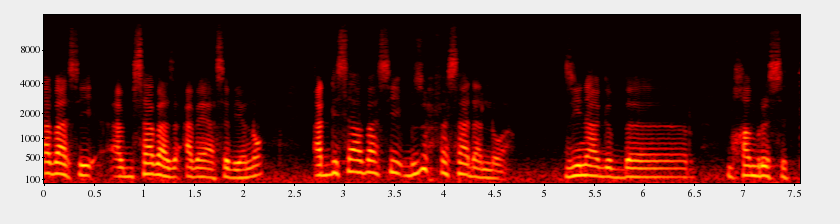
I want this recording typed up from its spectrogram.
ኣበባ ኣዲስ ኣበባ ዝዓበያ ሰብ እዮኖ ኣዲስ ኣበባ ሲ ብዙሕ ፈሳድ ኣለዋ ዚና ግበር ኸምሪ ስተ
